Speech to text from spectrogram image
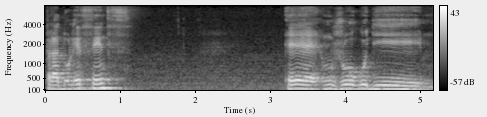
para adolescentes, é um jogo de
